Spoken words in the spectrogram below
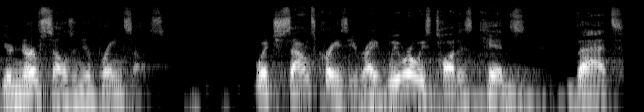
your nerve cells and your brain cells. Which sounds crazy, right? We were always taught as kids that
